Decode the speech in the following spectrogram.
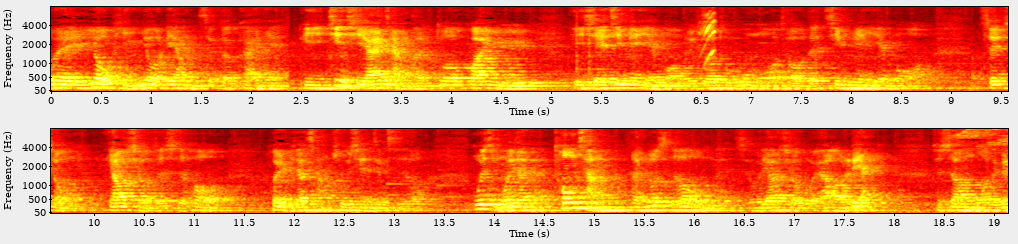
谓又平又亮这个概念。以近期来讲，很多关于一些镜面研磨，比如说涂布磨头的镜面研磨这种要求的时候，会比较常出现这个字哦。为什么会这样讲？通常很多时候我们只会要求我要亮，就是要磨得跟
